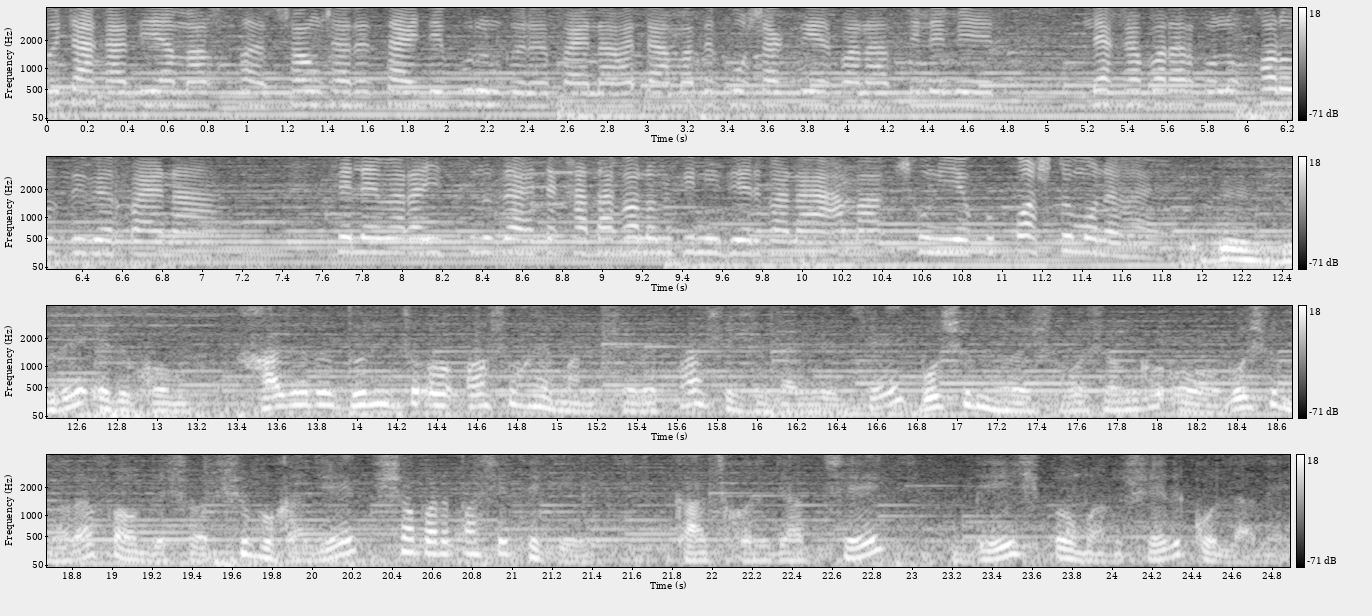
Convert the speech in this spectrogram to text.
ওই টাকা দিয়ে আমার সা- সংসারের চাহিদা পূরণ করে পায় না। হয়তো আমাদের পোশাক দিয়ে পায় না ছেলে মেয়ের লেখাপড়ার কোনো খরচ দিবের পায় না। ছেলেমেয়েরা স্কুলে যায় হয়তো খাতা কলম কিনে দের না, আমার শুনিয়ে খুব কষ্ট মনে হয়। দেশ জুড়ে এরকম হাজারো দরিদ্র ও অসহায় মানুষের পাশে এসে দাঁড়িয়েছে বসুন্ধরা শুভ সংঘ ও বসুন্ধরা ফাউন্ডেশন। শুভ কাজে সবার পাশে থেকে কাজ করে যাচ্ছে দেশ ও মানুষের কল্যাণে।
